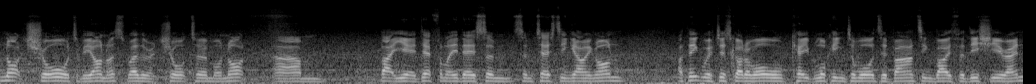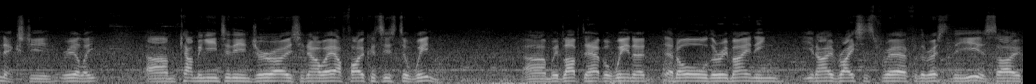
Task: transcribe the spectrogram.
Not sure, to be honest, whether it's short term or not. Um, but yeah, definitely there's some some testing going on. I think we've just got to all keep looking towards advancing both for this year and next year. Really, um, coming into the enduros, you know, our focus is to win. Um, we'd love to have a win at, at all the remaining, you know, races for for the rest of the year. So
